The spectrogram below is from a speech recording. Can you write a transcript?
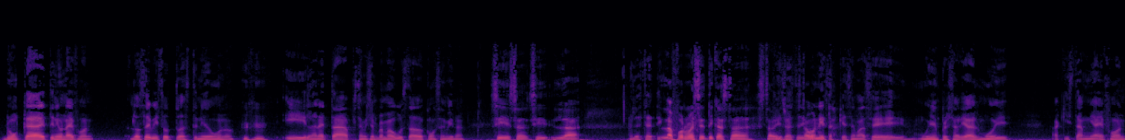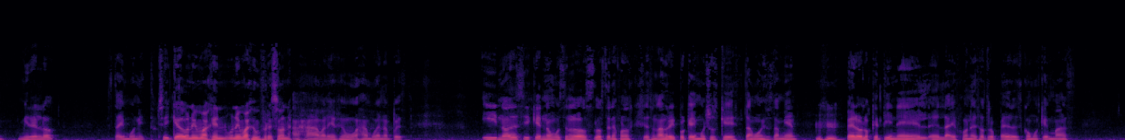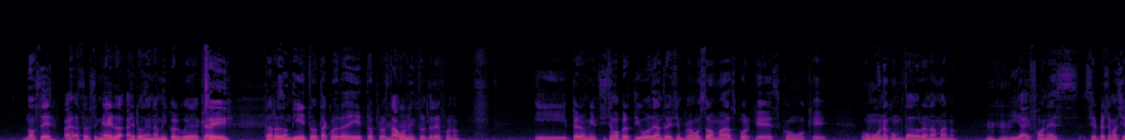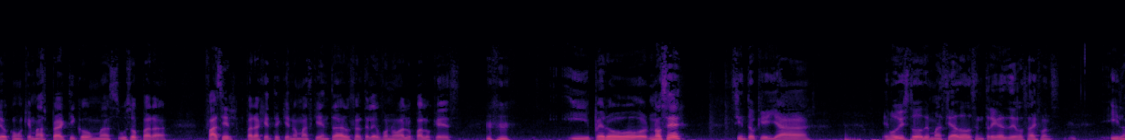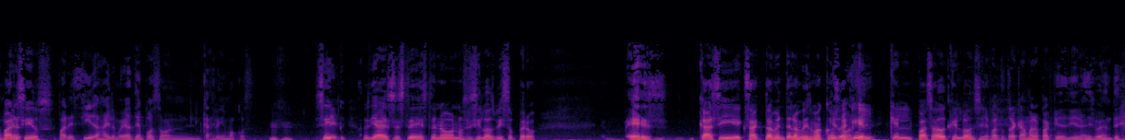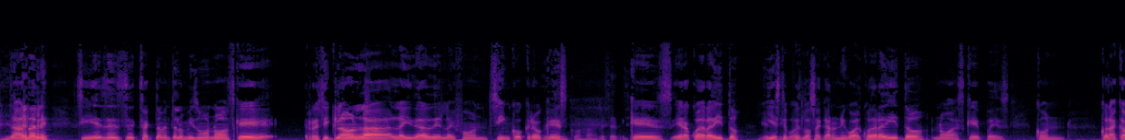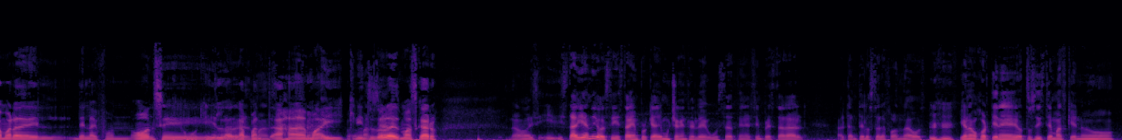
Nunca he tenido un iPhone, los he visto, tú has tenido uno, Ujú. y la neta, pues a mí siempre me ha gustado cómo se miran. Sí, esa- sí, la, El estético. la forma estética está, está Sí, bien, es está bonita. Que, que se me hace muy empresarial, muy... Aquí está mi iPhone, mírenlo, está bien bonito. Sí, queda una imagen, una imagen fresona. Ajá, buena, ajá, buena pues. Y no decir que no me gustan los, los teléfonos que son Android, porque hay muchos que están buenos también. Pero lo que tiene el, el iPhone es otro pedo, es como que más, no sé, hasta se me aer- aerodinámico el güey de acá. Sí, Está redondito, está cuadradito, pero está bonito el teléfono. Y, pero a mí el sistema operativo de Android siempre me ha gustado más porque es como que una computadora en la mano. Y iPhone es, siempre se me ha sido como que más práctico, más uso para, fácil, para gente que nomás quiere entrar a usar el teléfono a lo, para lo que es. Y, pero, no sé, siento que ya hemos visto demasiadas entregas de los iPhones. Y la Parecidos. Parecidas, ajá, y la mayoría del tiempo son casi la misma cosa. Sí, pues ya es este, este nuevo, no sé si lo has visto, pero es casi exactamente la misma cosa el que el, 11. que el pasado, que el Le 11. falta otra cámara para que diera diferente. Ándale, sí, es, es exactamente lo mismo, no, es que reciclaron la, la idea del iPhone 5, creo que es, cinco, ajá, el set, sí. que es era cuadradito Y y, este igual. pues lo sacaron igual cuadradito, no más que pues con con la cámara del, del iPhone 11 Y como y 500 la, la dólares pan- más. ajá, y Más 500 caro. dólares más caro. No, y, y está bien, digo, sí, está bien porque hay mucha gente que le gusta tener siempre estar al, al tanto de los teléfonos nuevos. Y a lo mejor tiene otros sistemas que no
